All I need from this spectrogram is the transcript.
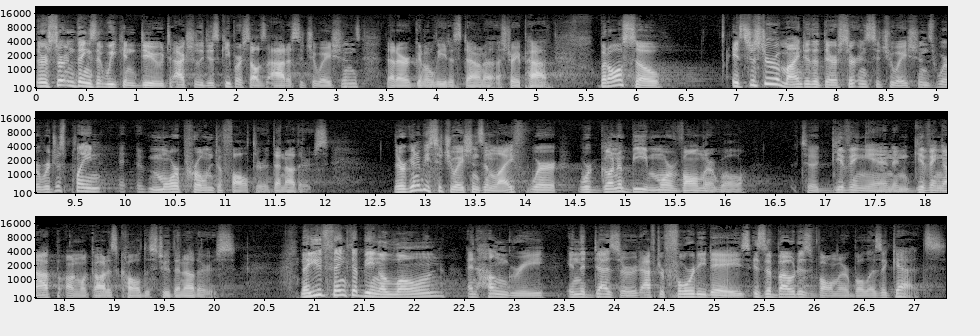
There are certain things that we can do to actually just keep ourselves out of situations that are going to lead us down a, a straight path. But also, it's just a reminder that there are certain situations where we're just plain eh, more prone to falter than others. There are going to be situations in life where we're going to be more vulnerable to giving in and giving up on what God has called us to than others. Now, you'd think that being alone and hungry in the desert after 40 days is about as vulnerable as it gets.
